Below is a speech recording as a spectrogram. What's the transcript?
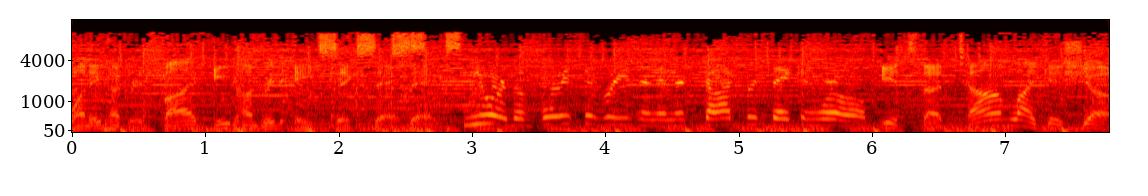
1-800-5800-866. You are the voice of reason in this godforsaken world. It's the Tom Leykis Show.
